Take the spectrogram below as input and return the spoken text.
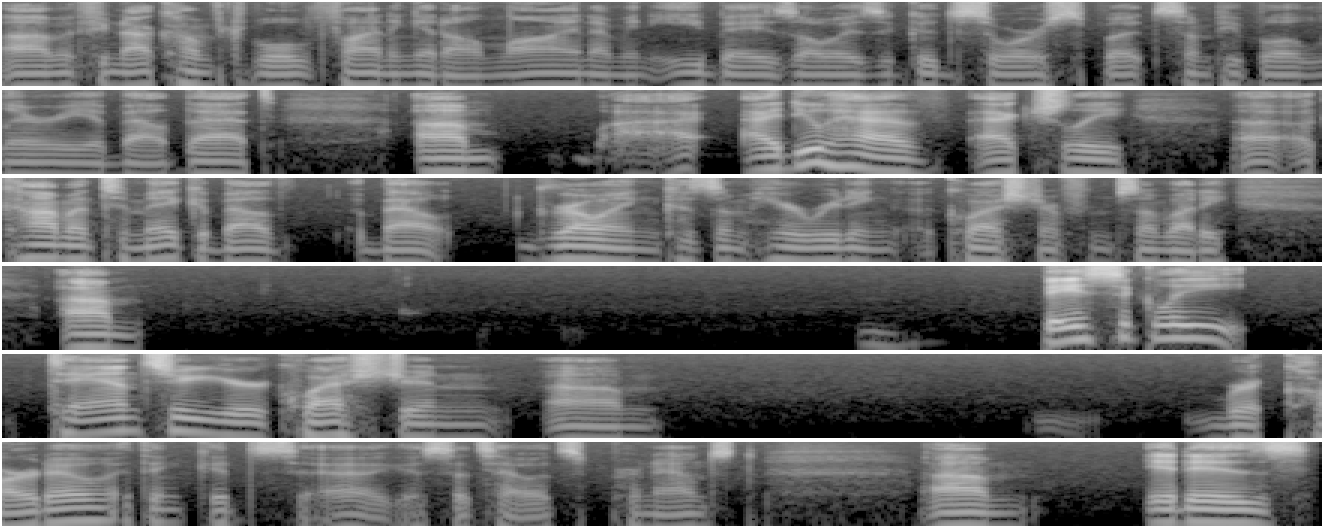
Um, if you're not comfortable finding it online, I mean, eBay is always a good source, but some people are leery about that. Um, I, I do have actually uh, a comment to make about about growing because I'm here reading a question from somebody. Um, basically, to answer your question, um, Ricardo, I think it's, uh, I guess that's how it's pronounced. Um, it is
